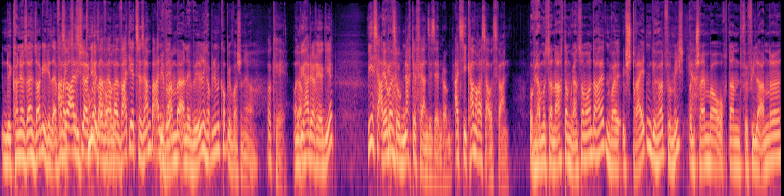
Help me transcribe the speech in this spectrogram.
ne, kann ja sein, sage ich jetzt einfach Achso, mal. Ich, alles ich klar. tue Nee, jetzt aber, mal. aber wart ihr zusammen bei Anne Wir Will? waren bei Anne Will und ich habe ihn mit Kopf gewaschen, ja. Okay. Und Ja. wie hat er reagiert? Wie ist er Er war- abgezogen nach der Fernsehsendung, als die Kameras aus waren? Und wir haben uns danach dann ganz normal unterhalten, weil Streiten gehört für mich und scheinbar auch dann für viele andere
